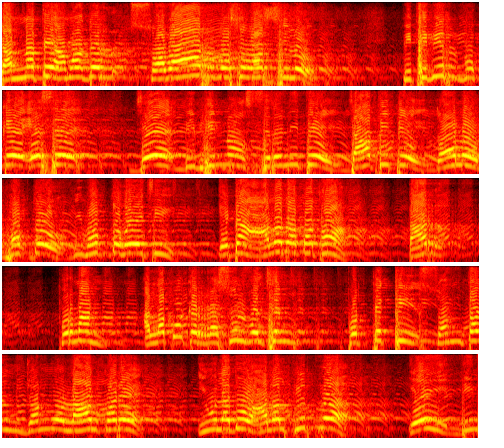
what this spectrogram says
জান্নাতে আমাদের সবার বসবাস ছিল। পৃথিবীর বুকে এসে যে বিভিন্ন শ্রেণীতে, জাতিতে দল ভক্ত বিভক্ত হয়েছি, এটা আলাদা কথা। তার প্রমাণ আল্লাহ পাকের রাসূল বলছেন, প্রত্যেকটি সন্তান জন্ম লাভ করে। ইউলাদু আলাল ফিতরা এই দিন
